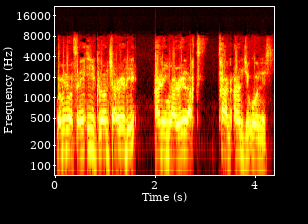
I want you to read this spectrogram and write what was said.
when we know saying eat lunch already, and him relax. Tag Andrew Holness.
